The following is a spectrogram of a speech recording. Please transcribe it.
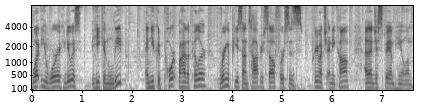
what your warrior can do is he can leap and you could port behind the pillar, ring of peace on top yourself versus pretty much any comp, and then just spam heal him.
